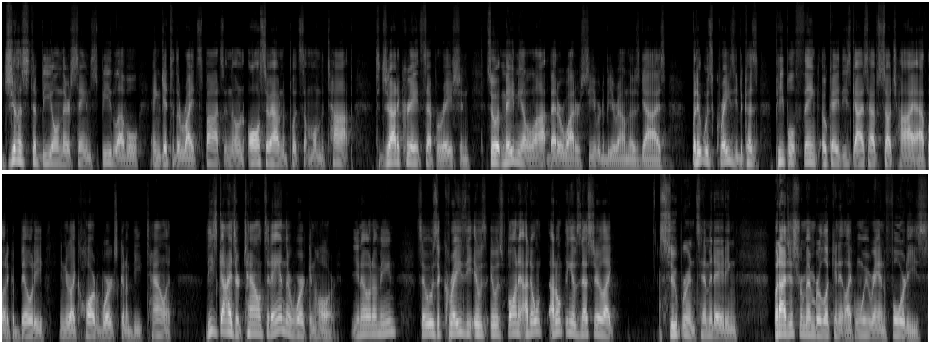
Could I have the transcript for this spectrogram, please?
just to be on their same speed level and get to the right spots. And then also having to put something on the top to try to create separation. So it made me a lot better wide receiver to be around those guys. But it was crazy because people think, okay, these guys have such high athletic ability, and you're like, hard work's going to beat talent. These guys are talented and they're working hard. You know what I mean? So it was a crazy. It was it was fun. I don't I don't think it was necessarily like super intimidating, but I just remember looking at like when we ran 40s,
